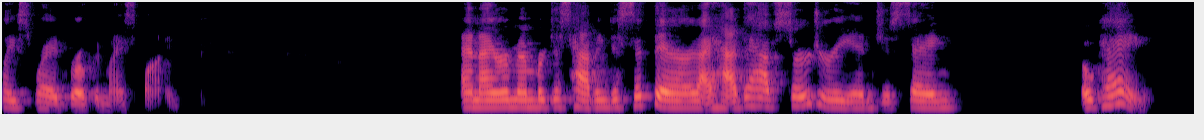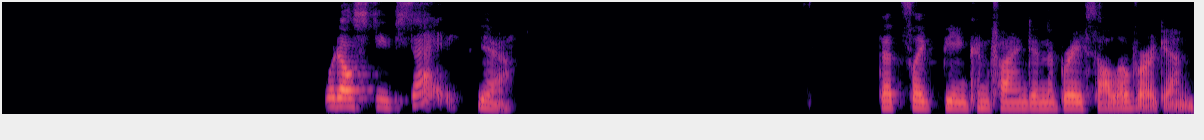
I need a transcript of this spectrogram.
place where I had broken my spine. And I remember just having to sit there and I had to have surgery and just saying, okay, what else do you say? Yeah that's like being confined in the brace all over again.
